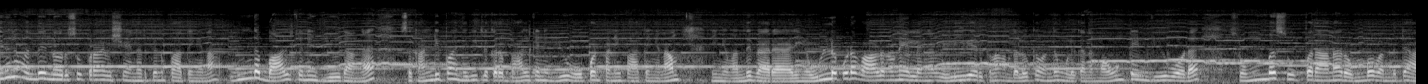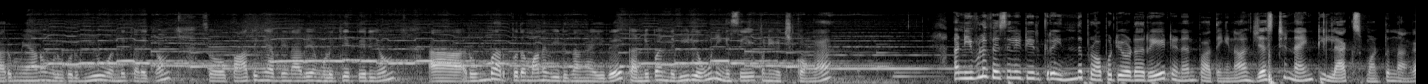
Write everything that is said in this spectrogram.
இதில் வந்து இன்னொரு சூப்பரான விஷயம் என்ன இருக்குதுன்னு பார்த்தீங்கன்னா இந்த பால்கனி வியூ தாங்க. ஸோ கண்டிப்பாக இந்த வீட்டில் இருக்கிற பால்கனி வியூ ஓப்பன் பண்ணி பார்த்தீங்கன்னா நீங்கள் வந்து வேறு நீங்கள் உள்ளே கூட வாழணும்னே இல்லைங்க. வெளியவே இருக்கலாம். அந்த அளவுக்கு வந்து உங்களுக்கு அந்த மவுண்டைன் வியூவோட ரொம்ப சூப்பரான ரொம்ப வந்துட்டு அருமையான உங்களுக்கு ஒரு வியூ வந்து கிடைக்கும். ஸோ பார்த்தீங்க அப்படின்னாவே உங்களுக்கே தெரியும். ரொம்ப அற்புதமான வீடு தாங்க இது. கண்டிப்பாக இந்த வீடியோவும் நீங்கள் சேவ் பண்ணி வச்சுக்கோங்க. அண்ட் இவ்வளோ ஃபெசிலிட்டி இருக்கிற இந்த ப்ராப்பர்ட்டியோட ரேட் என்னன்னு பார்த்தீங்கன்னா ஜஸ்ட் 90 லேக்ஸ் மட்டும்தாங்க.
